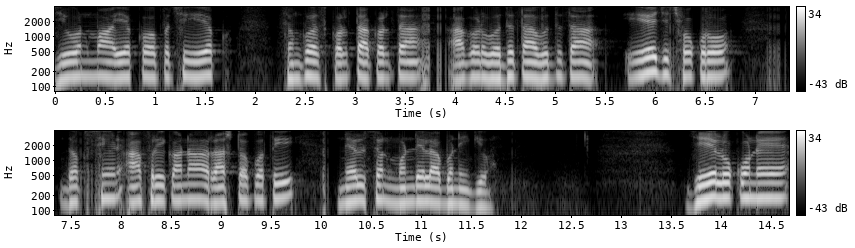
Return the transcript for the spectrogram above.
જીવનમાં એક પછી એક સંઘર્ષ કરતાં કરતાં આગળ વધતા વધતા એ જ છોકરો દક્ષિણ આફ્રિકાના રાષ્ટ્રપતિ નેલ્સન મંડેલા બની ગયો. જે લોકોને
